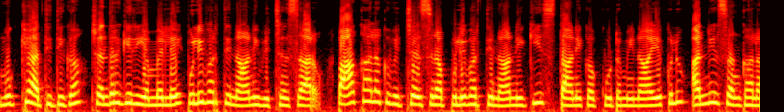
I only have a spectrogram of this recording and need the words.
ముఖ్య అతిథిగా చంద్రగిరి ఎమ్మెల్యే పులివర్తి నాని విచ్చేశారు. పాకాలకు విచ్చేసిన పులివర్తి నానికి స్థానిక కూటమి నాయకులు అన్ని సంఘాల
